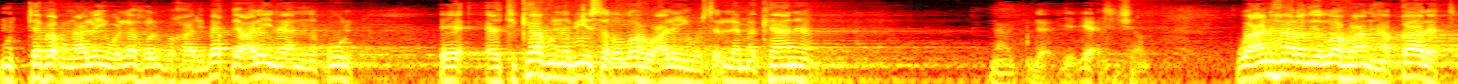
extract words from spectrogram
متفق عليه واللفظ البخاري. بقي علينا أن نقول آه، اعتكاف النبي صلى الله عليه وسلم كان نعم لا يأتي إن شاء الله. وعنها رضي الله عنها قالت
